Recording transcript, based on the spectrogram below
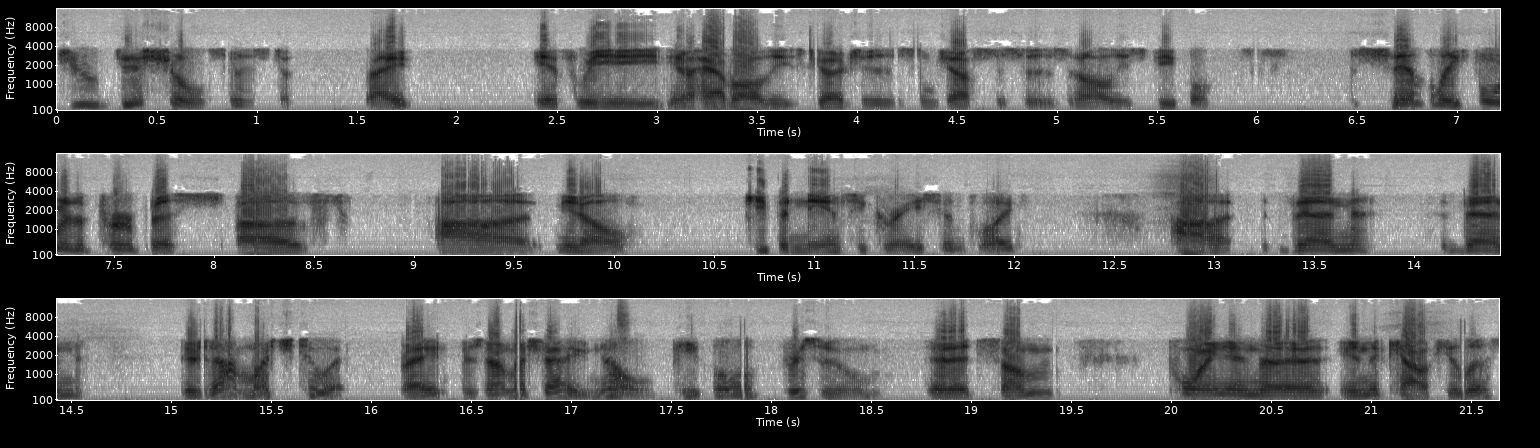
judicial system, right? If we you know have all these judges and justices and all these people simply for the purpose of uh, you know keeping Nancy Grace employed, uh, then then there's not much to it, right? There's not much value. No, people presume that at some point in the in the calculus,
